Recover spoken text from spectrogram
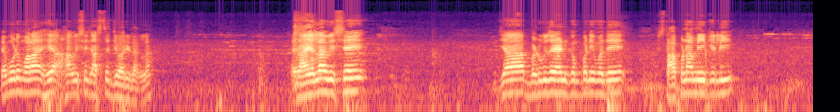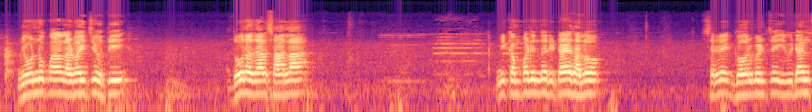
त्यामुळे मला हे हा विषय जास्त जिवारी लागला. राहिला विषय ज्या बडगुजर अँड कंपनीमध्ये स्थापना मी केली. निवडणूक मला लढवायची होती. दोन हजार सहाला मी कंपनीतनं रिटायर झालो. सर्व गव्हर्नमेंटचे इव्हिडन्स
